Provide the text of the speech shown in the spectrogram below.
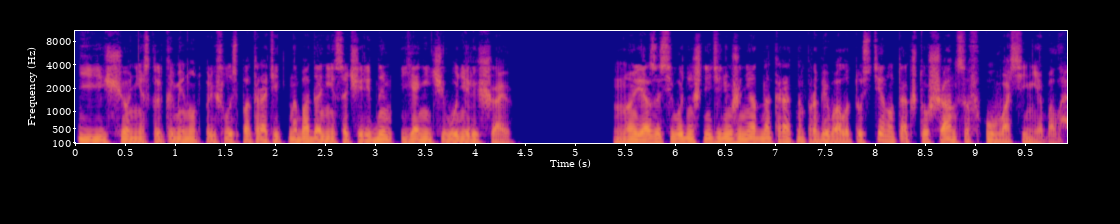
И еще несколько минут пришлось потратить на бадание с очередным «я ничего не решаю». Но я за сегодняшний день уже неоднократно пробивал эту стену, так что шансов у Васи не было.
